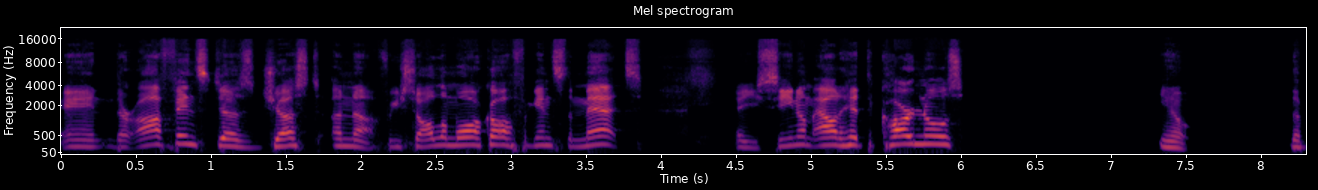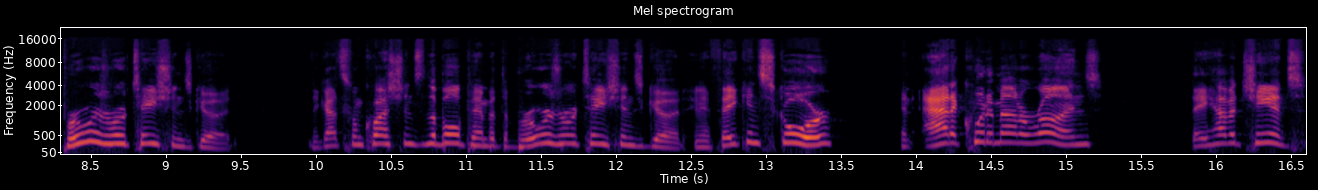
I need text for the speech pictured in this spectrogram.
and their offense does just enough. You saw them walk off against the Mets. and You seen them out hit the Cardinals. You know, the Brewers' rotation's good. They got some questions in the bullpen, but the Brewers' rotation's good. And if they can score an adequate amount of runs, they have a chance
